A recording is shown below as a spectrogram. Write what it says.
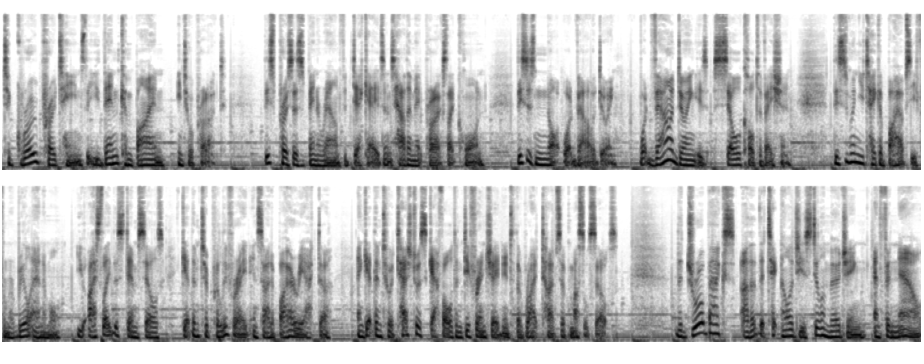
to grow proteins that you then combine into a product. This process has been around for decades and it's how they make products like Quorn. This is not what Vow are doing. What Vow are doing is cell cultivation. This is when you take a biopsy from a real animal, you isolate the stem cells, get them to proliferate inside a bioreactor, and get them to attach to a scaffold and differentiate into the right types of muscle cells. The drawbacks are that the technology is still emerging and for now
